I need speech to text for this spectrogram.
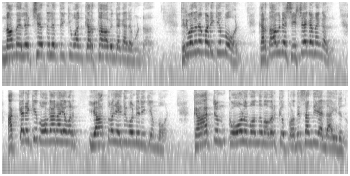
നമ്മെ ലക്ഷ്യത്തിലെത്തിക്കുവാൻ കർത്താവിന്റെ കരമുണ്ട്. തിരുവചനം പഠിക്കുമ്പോൾ കർത്താവിന്റെ ശിഷ്യഗണങ്ങൾ അക്കരയ്ക്ക് പോകാനായി അവർ യാത്ര ചെയ്തുകൊണ്ടിരിക്കുമ്പോൾ കാറ്റും കോളും ഒന്നും അവർക്ക് പ്രതിസന്ധിയല്ലായിരുന്നു.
